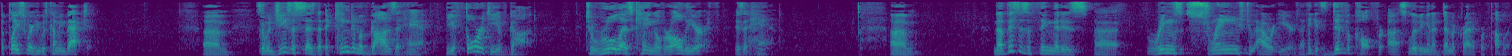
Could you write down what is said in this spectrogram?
the place where he was coming back to. Um, so when Jesus says that the kingdom of God is at hand, the authority of God to rule as king over all the earth is at hand. Um, now, this is a thing that is uh, rings strange to our ears. I think it's difficult for us living in a democratic republic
